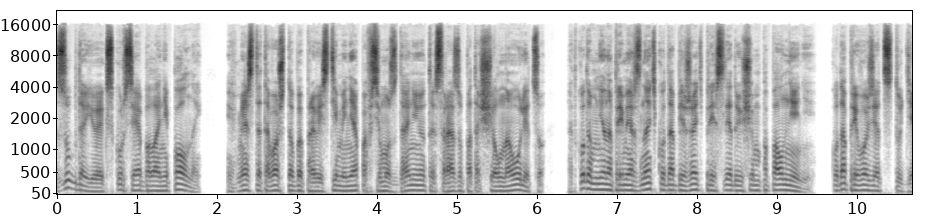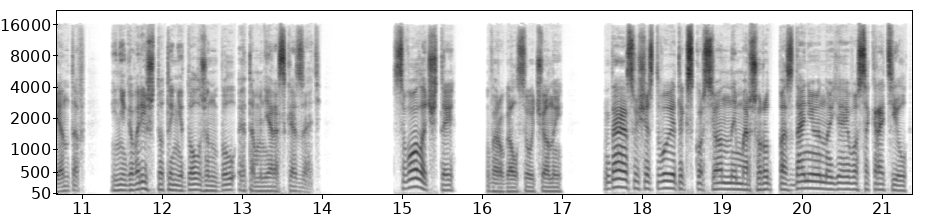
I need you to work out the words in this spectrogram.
Зуб даю, экскурсия была неполной. И вместо того, чтобы провести меня по всему зданию, ты сразу потащил на улицу. Откуда мне, например, знать, куда бежать при следующем пополнении? Куда привозят студентов? И не говори, что ты не должен был это мне рассказать». «Сволочь ты!» — выругался ученый. «Да, существует экскурсионный маршрут по зданию, но я его сократил.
